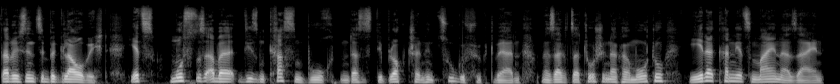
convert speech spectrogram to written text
Dadurch sind sie beglaubigt. Jetzt muss es aber diesem Kassenbuch, und das ist die Blockchain, hinzugefügt werden. Und da sagt Satoshi Nakamoto, jeder kann jetzt Miner sein.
